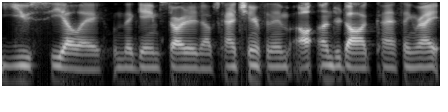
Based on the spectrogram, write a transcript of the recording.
UCLA when the game started. I was kind of cheering for them, underdog kind of thing, right?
